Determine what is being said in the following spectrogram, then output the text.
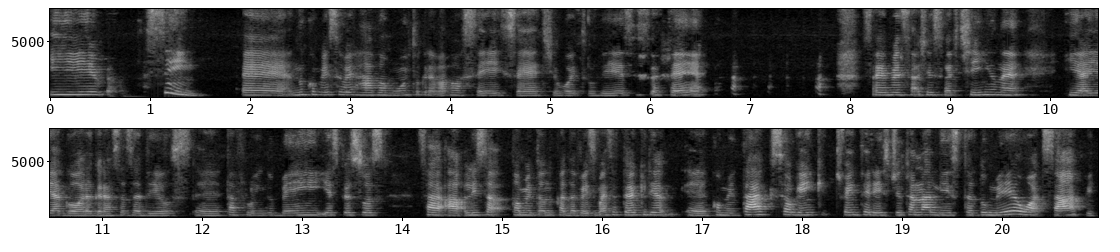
E, sim, é, no começo eu errava muito, eu gravava seis, sete, oito vezes, até sair a mensagem certinho, né? E aí agora, graças a Deus, está é, fluindo bem e as pessoas, a lista está aumentando cada vez mais. Até eu queria é, comentar que se alguém que tiver interesse de entrar na lista do meu WhatsApp,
